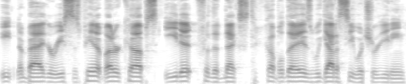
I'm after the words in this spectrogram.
eating a bag of Reese's peanut butter cups, eat it for the next couple days. We got to see what you're eating.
